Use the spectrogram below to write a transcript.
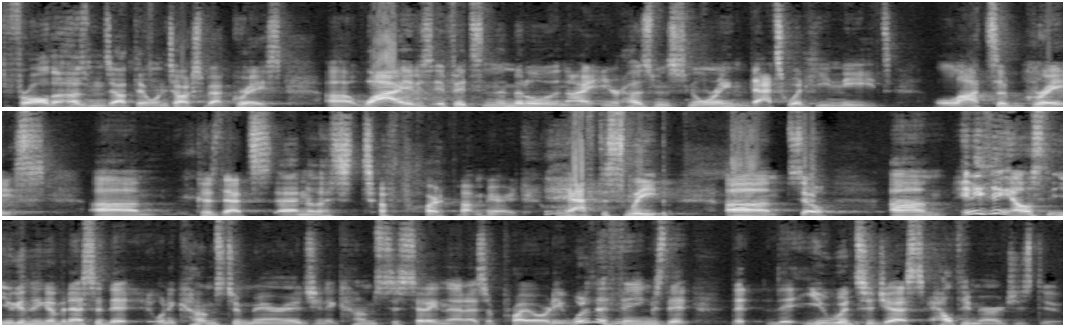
for all the husbands out there when he talks about grace, uh, wives, if it's in the middle of the night and your husband's snoring, that's what he needs. Lots of grace. Um, because that's I know that's a tough part about marriage. We have to sleep. Um, so, um, anything else that you can think of, Vanessa, that when it comes to marriage and it comes to setting that as a priority, what are the mm-hmm. things that, that that you would suggest healthy marriages do?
